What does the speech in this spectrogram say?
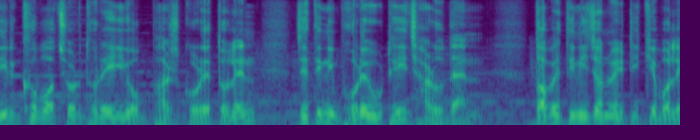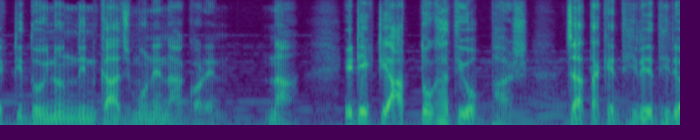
দীর্ঘ বছর ধরে এই অভ্যাস গড়ে তোলেন যে তিনি ভোরে উঠেই ঝাড়ু দেন, তবে তিনি যেন এটি কেবল একটি দৈনন্দিন কাজ মনে না করেন। না, এটি একটি আত্মঘাতী অভ্যাস যা তাকে ধীরে ধীরে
